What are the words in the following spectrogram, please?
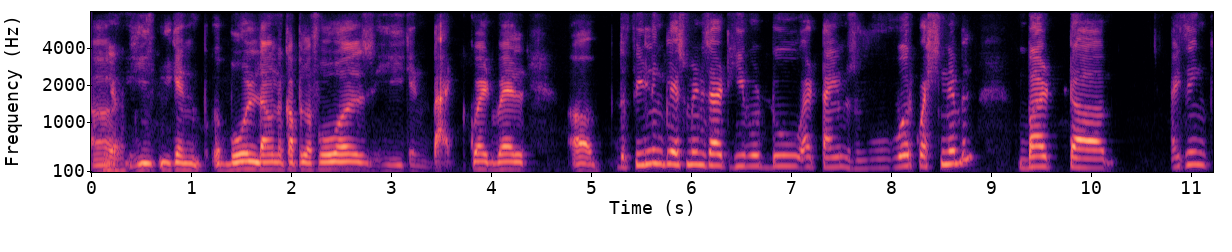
uh, yeah. he, he can bowl down a couple of overs, he can bat quite well. Uh, the fielding placements that he would do at times were questionable, but uh, I think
